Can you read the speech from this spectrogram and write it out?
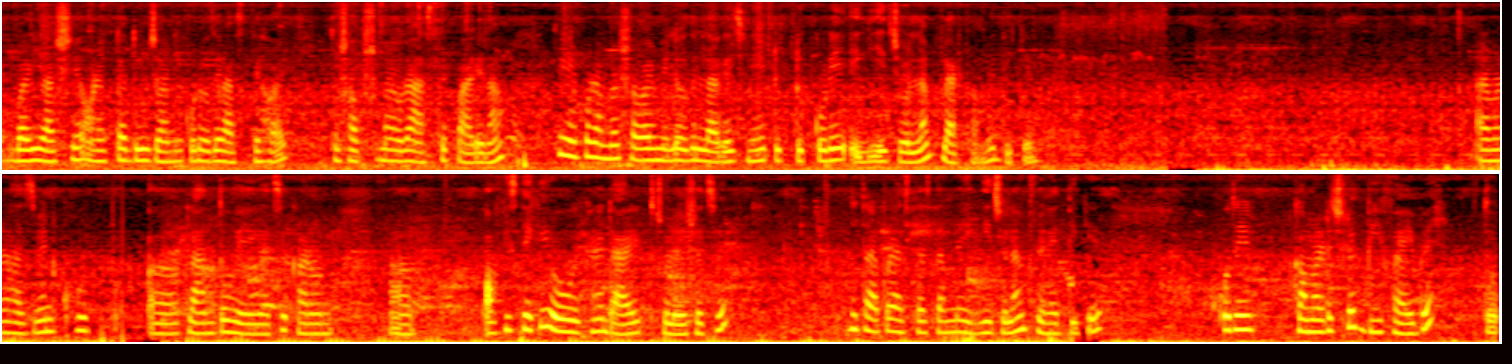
একবারই আসে, অনেকটা দূর জার্নি করে ওদের আসতে হয়। তো সবসময় ওরা আসতে পারে না। তো এরপর আমরা সবাই মিলে ওদের লাগেজ নিয়ে টুকটুক করে এগিয়ে চললাম প্ল্যাটফর্মের দিকে। আর আমার হাজব্যান্ড খুব ক্লান্ত হয়ে গেছে কারণ অফিস থেকে ও এখানে ডাইরেক্ট চলে এসেছে। তো তারপর আস্তে আস্তে আমরা এগিয়ে চললাম ট্রেনের দিকে। ওদের কামরাটা ছিল বি ফাইভে তো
